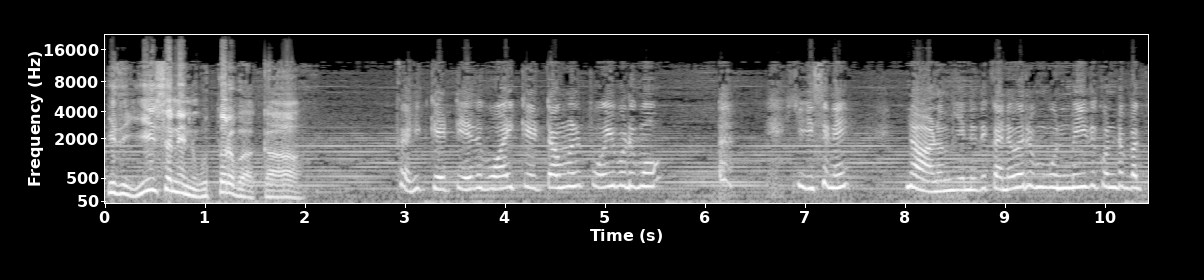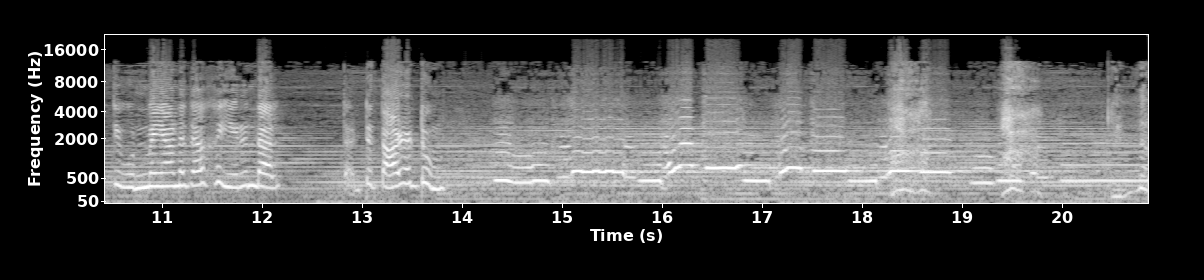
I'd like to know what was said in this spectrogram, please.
இது ஈசனின் உத்தரவு அக்கா. கை கேட்டியது வாய் கேட்டாமல் போய்விடுமோ? ஈசனே நானும் எனது கணவரும் உன் மீது கொண்ட பக்தி உண்மையானதாக இருந்தால் தட்டு தாழட்டும். என்ன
